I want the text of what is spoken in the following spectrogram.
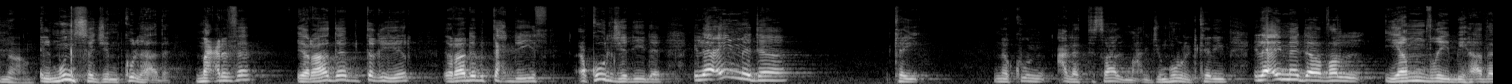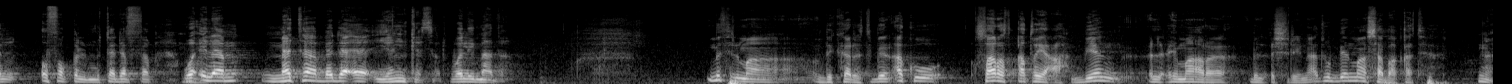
نعم. المنسجم كل هذا؟ معرفة إرادة بالتغيير إرادة بالتحديث عقول جديدة. إلى أي مدى؟ كي نكون على اتصال مع الجمهور الكريم إلى أي مدى ظل يمضي بهذا الأفق المتدفق؟ وإلى متى بدأ ينكسر؟ ولماذا؟ مثل ما ذكرت بين أكو صارت قطيعة بين العمارة بالعشرينات وبين ما سبقتها. نعم.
